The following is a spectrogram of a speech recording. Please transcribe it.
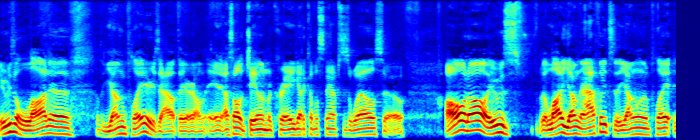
it was a lot of young players out there. Um, and I saw Jalen McCray got a couple snaps as well. So all in all, it was a lot of young athletes, a young play, a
